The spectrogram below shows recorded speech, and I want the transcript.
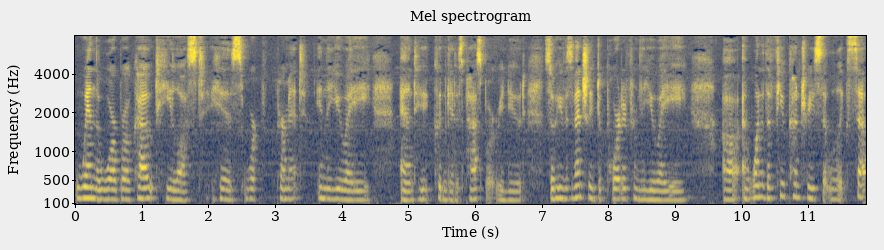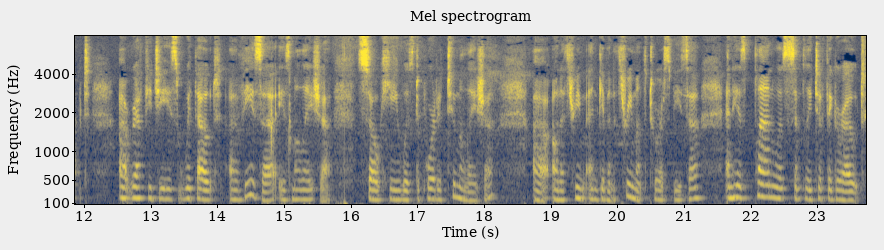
when the war broke out, he lost his work permit in the UAE and he couldn't get his passport renewed. So he was eventually deported from the UAE. Uh, and one of the few countries that will accept uh, refugees without a visa is Malaysia. So he was deported to Malaysia uh, on a three and given a three month tourist visa, and his plan was simply to figure out,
